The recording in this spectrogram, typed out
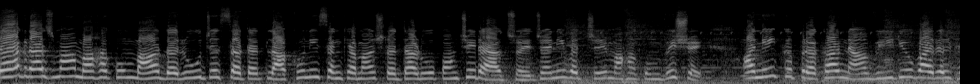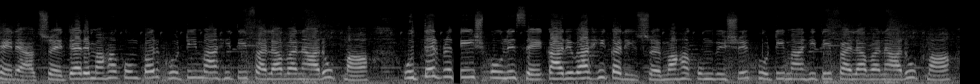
પ્રયાગરાજમાં મહાકુંભમાં દરરોજ સતત લાખોની સંખ્યામાં શ્રદ્ધાળુઓ પહોંચી રહ્યા છે. જેની વચ્ચે મહાકુંભ વિશે અનેક પ્રકારના વીડિયો વાયરલ થઈ રહ્યા છે. ત્યારે મહાકુંભ પર ખોટી માહિતી ફેલાવવાના આરોપમાં ઉત્તર પ્રદેશ પોલીસે કાર્યવાહી કરી છે. મહાકુંભ વિશે ખોટી માહિતી ફેલાવવાના આરોપમાં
